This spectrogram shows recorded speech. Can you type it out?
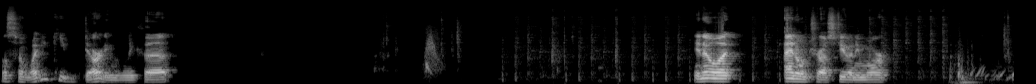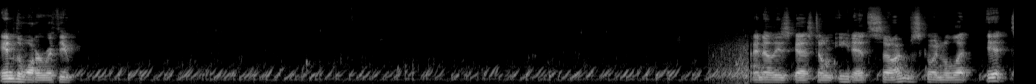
Also, why do you keep darting like that? You know what? I don't trust you anymore. Into the water with you. I know these guys don't eat it, so I'm just going to let it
